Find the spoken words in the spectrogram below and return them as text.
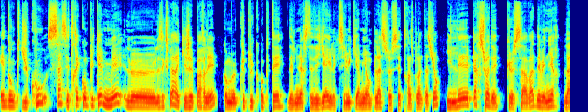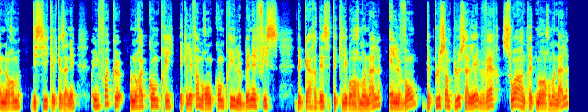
Et donc, du coup, ça, c'est très compliqué, mais les experts avec qui j'ai parlé, comme Kutluk Octet de l'université de Yale, c'est lui qui a mis en place cette transplantation, il est persuadé que ça va devenir la norme d'ici quelques années. Une fois qu'on aura compris et que les femmes auront compris le bénéfice de garder cet équilibre hormonal, elles vont de plus en plus aller vers soit un traitement hormonal,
